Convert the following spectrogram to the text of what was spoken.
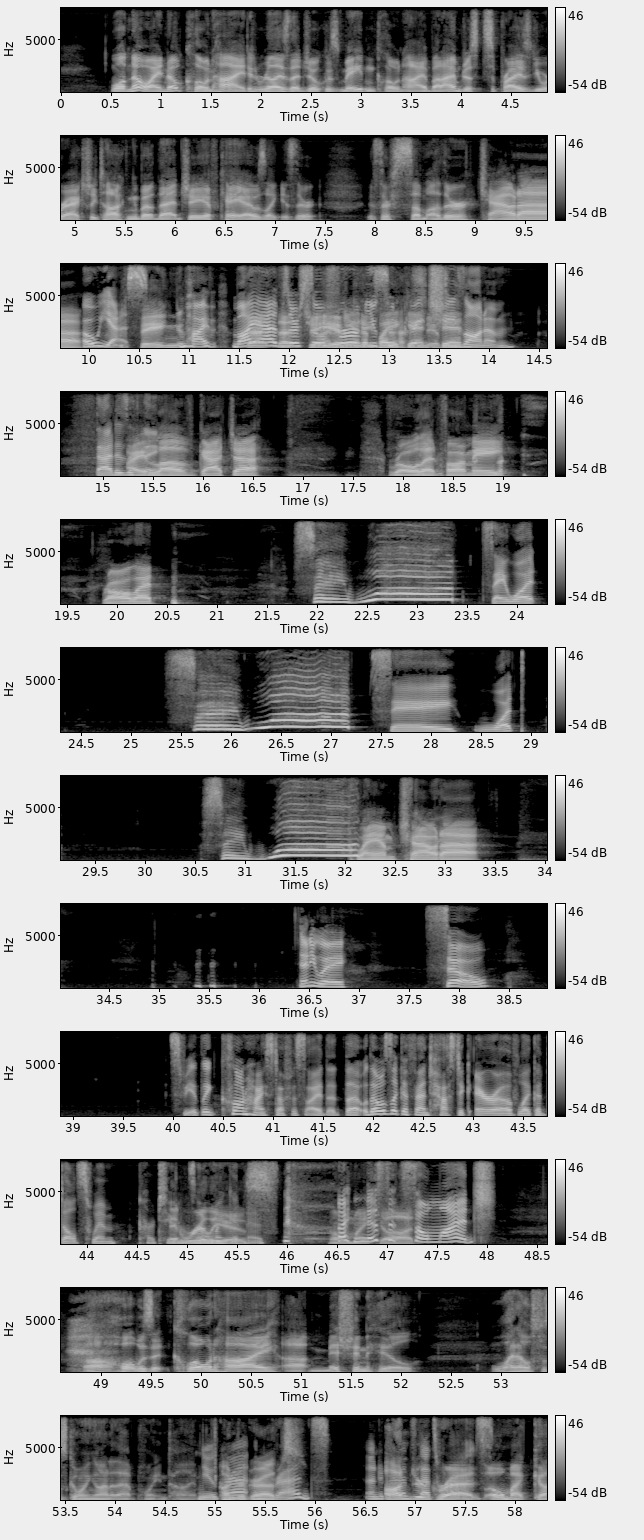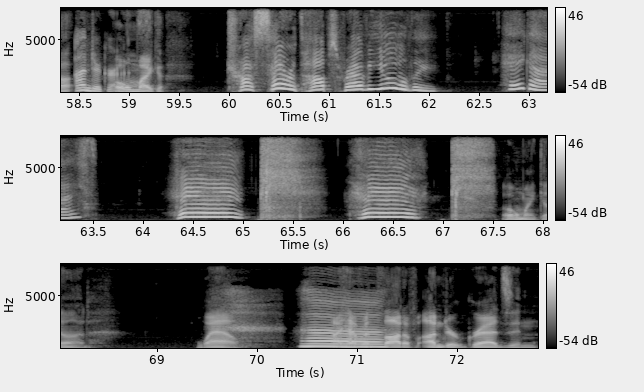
Well, no, I know Clone High. I didn't realize that joke was made in Clone High, but I'm just surprised you were actually talking about that JFK. I was like, is there is there some other Chowda. Oh yes, thing my my that- abs that are so JFK firm you to can play cheese on them. That is a I thing. love gotcha. Roll it for me. Roll it. Say what? Say what? Say what? Say what? Say what? Clam chowder. Anyway, so like Clone High stuff aside, that that, that was like a fantastic era of like Adult Swim cartoons. It really oh my is. goodness. Oh I miss god. it so much. Oh, what was it? Clone High, uh, Mission Hill. What else was going on at that point in time? New gra- Undergrads. grads? Undergrads. That's what it Undergrads. Oh my god. Undergrads. Oh my god. Triceratops ravioli. Hey guys. Hey. Hey. Oh my god. Wow. I Uh. haven't thought of undergrads in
